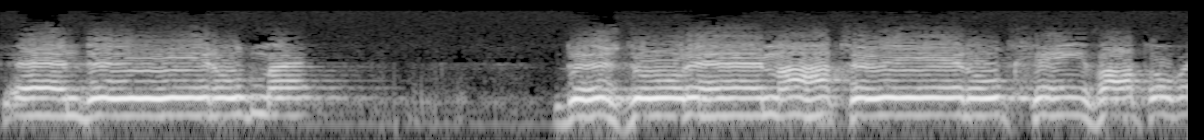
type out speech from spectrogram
En de wereld mij. Dus door hem had de wereld geen vat op.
